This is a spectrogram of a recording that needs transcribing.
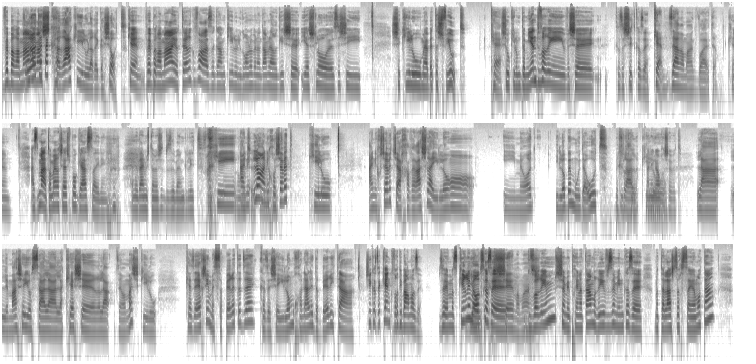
וברמה לא ממש... לתת הכרה כאילו לרגשות. כן, וברמה היותר גבוהה זה גם כאילו לגרום לבן אדם להרגיש שיש לו איזושהי... שכאילו הוא מאבד את השפיות. כן. שהוא כאילו מדמיין דברים, וש... כזה shit כזה. כן, זה הרמה הגבוהה יותר. כן. אז מה, את אומרת שיש פה גס ליידינג. אני עדיין משתמשת בזה באנגלית. כי אני, לא, אני. חושבת, כאילו, אני חושבת שהחברה שלה היא לא, היא מאוד, היא לא במודעות בכלל, נכון, כאילו, אני גם חושבת. ל, למה שהיא עושה לה, לקשר, לה, זה ממש כאילו, כזה איך שהיא מספרת את זה, כזה שהיא לא מוכנה לדבר איתה. שהיא כזה, כן, כבר דיברנו על זה. זה מזכיר לי יואו, מאוד זה כזה... קשה ממש. גברים שמבחינתם ריב זה מין כזה מטלה שצריך לסיים אותה,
